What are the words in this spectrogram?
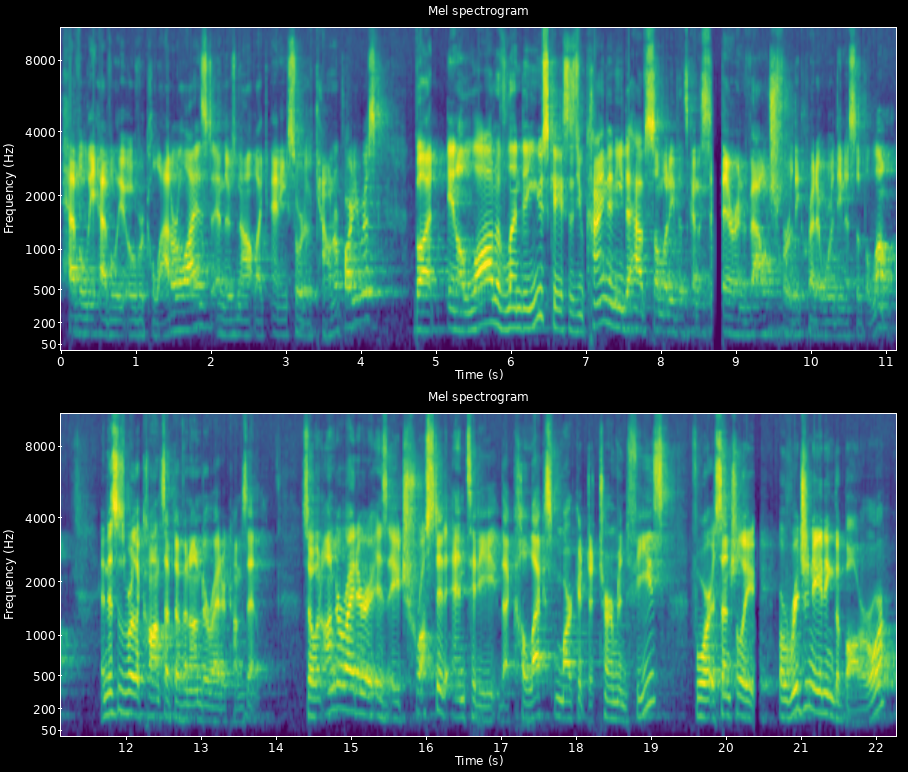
heavily, heavily over collateralized and there's not like any sort of counterparty risk. But in a lot of lending use cases, you kind of need to have somebody that's going to sit there and vouch for the creditworthiness of the loan. And this is where the concept of an underwriter comes in. So an underwriter is a trusted entity that collects market determined fees for essentially originating the borrower,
